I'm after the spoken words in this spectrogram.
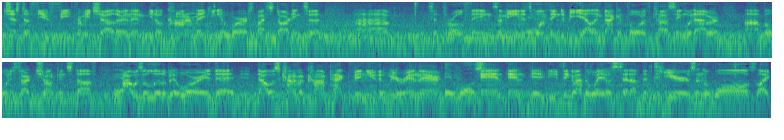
just a few feet from each other, and then, you know, Conor making it worse by starting to. Um, to throw things. I mean, it's Yeah. one thing to be yelling back and forth, cussing, whatever. Uh, but when you start chunking stuff, Yeah. I was a little bit worried that that was kind of a compact venue that we were in there. It was. And and if you think about the way it was set up, the tiers and the walls, like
